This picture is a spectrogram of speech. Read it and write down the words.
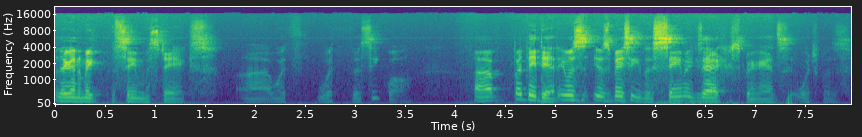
they're going to make the same mistakes uh, with with the sequel, uh, but they did. It was it was basically the same exact experience, which was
